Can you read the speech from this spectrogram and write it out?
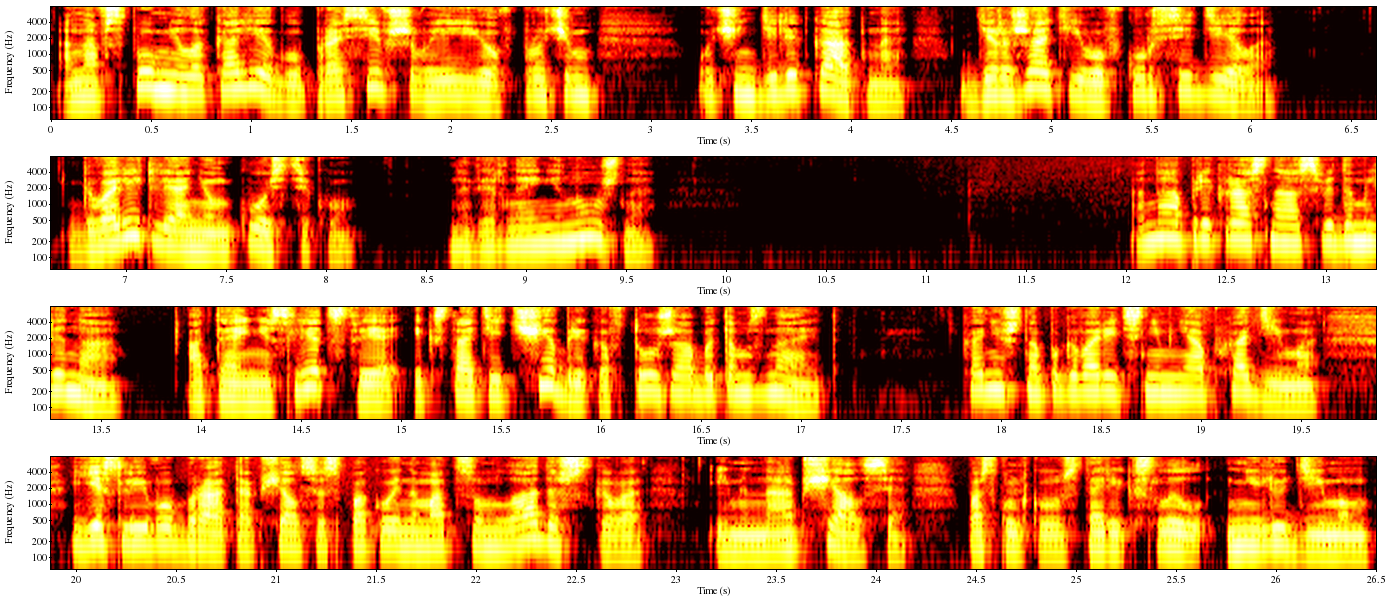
Она вспомнила коллегу, просившего ее, впрочем, очень деликатно, держать его в курсе дела. Говорить ли о нем Костику? Наверное, не нужно. Она прекрасно осведомлена о тайне следствия, и, кстати, Чебриков тоже об этом знает. Конечно, поговорить с ним необходимо. Если его брат общался с покойным отцом Ладожского, именно общался, поскольку старик слыл нелюдимым,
